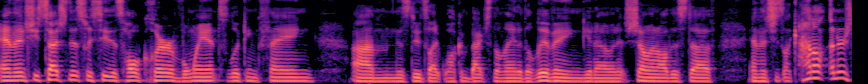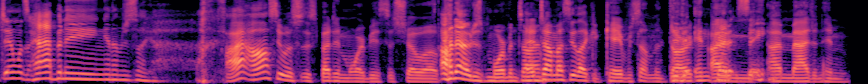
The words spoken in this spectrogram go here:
And then she's touching this. We see this whole clairvoyant looking thing. Um, this dude's like, "Welcome back to the land of the living," you know, and it's showing all this stuff. And then she's like, "I don't understand what's happening," and I'm just like, I honestly was expecting Morbius to show up. "I know, just Morbin time." Anytime I see like a cave or something Dude, dark, end I, credit im- scene. I imagine him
